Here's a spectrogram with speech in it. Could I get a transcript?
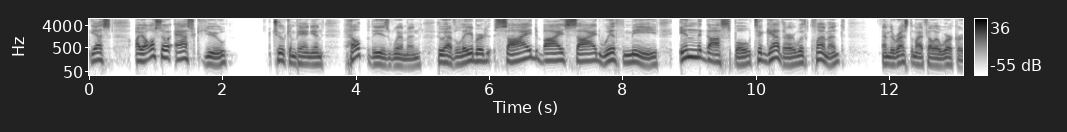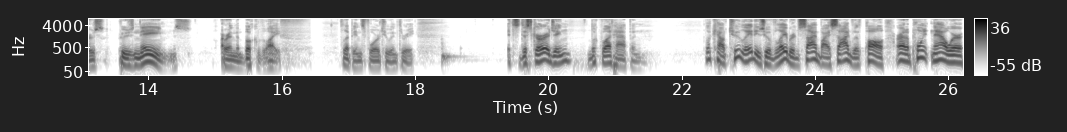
Yes i also ask you true companion, help these women who have labored side by side with me in the gospel together with Clement and the rest of my fellow workers whose names are in the book of life. Philippians 4 2 and 3. It's discouraging. Look what happened. Look how two ladies who have labored side by side with Paul are at a point now where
